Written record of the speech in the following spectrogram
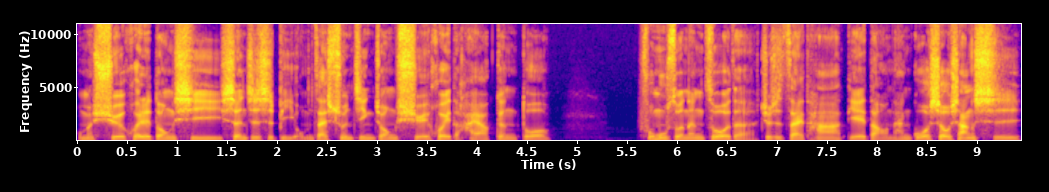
我们学会的东西，甚至是比我们在顺境中学会的还要更多。父母所能做的，就是在他跌倒、难过、受伤时。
